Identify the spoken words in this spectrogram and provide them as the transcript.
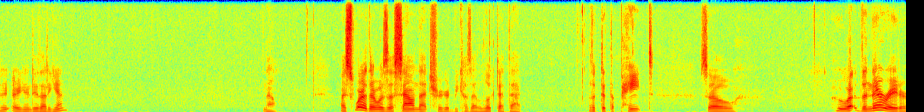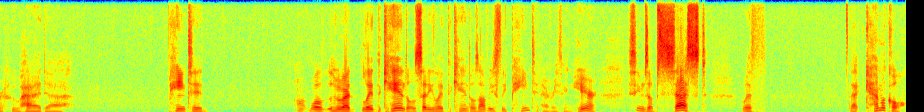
Are, you going to do that again? No. I swear there was a sound that triggered because I looked at that. Looked at the paint. So, who the narrator who had uh, painted uh, well, who had laid the candles, said he laid the candles, obviously painted everything here. He seems obsessed with that chemical.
